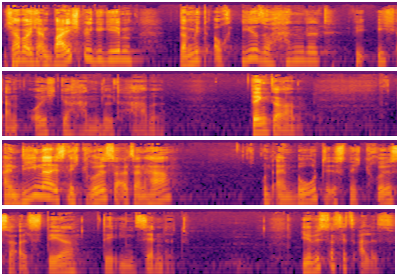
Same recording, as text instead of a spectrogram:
Ich habe euch ein Beispiel gegeben, damit auch ihr so handelt, wie ich an euch gehandelt habe. Denkt daran, ein Diener ist nicht größer als ein Herr und ein Bote ist nicht größer als der, der ihn sendet. Ihr wisst das jetzt alles.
